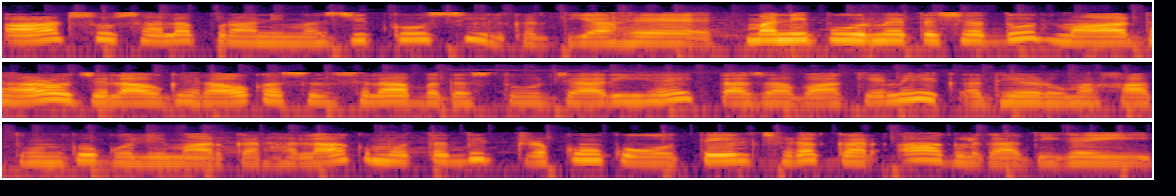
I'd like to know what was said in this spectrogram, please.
آٹھ سو سالہ پرانی مسجد کو سیل کر دیا ہے۔ منی پور میں تشدد، مار دھاڑ اور جلاؤ گھیراؤ کا سلسلہ بدستور جاری ہے۔ ایک تازہ واقعے میں ایک ادھیڑ عمر خاتون کو گولی مار کر ہلاک، متعدد ٹرکوں کو تیل چھڑک کر آگ لگا دی گئی۔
